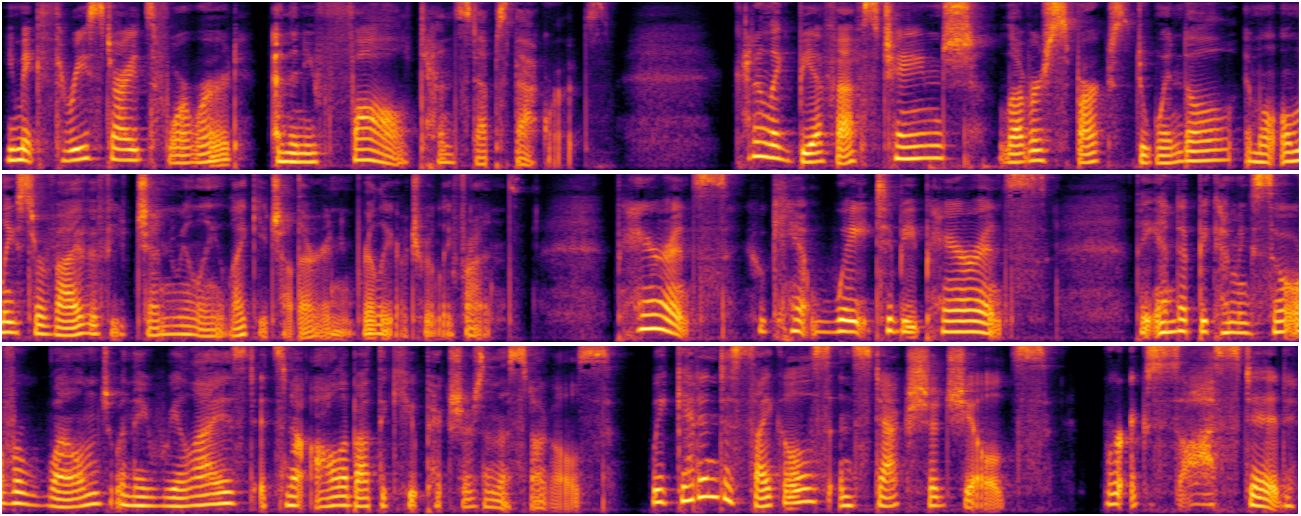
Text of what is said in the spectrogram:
You make three strides forward and then you fall 10 steps backwards. Kind of like BFFs change, lovers' sparks dwindle and will only survive if you genuinely like each other and really are truly friends. Parents who can't wait to be parents. They end up becoming so overwhelmed when they realized it's not all about the cute pictures and the snuggles. We get into cycles and stack should shields. We're exhausted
